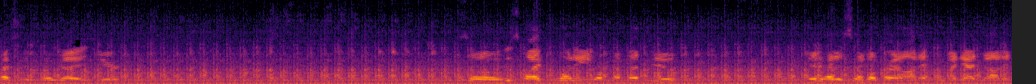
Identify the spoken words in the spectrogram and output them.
Pest control guy is here. So this 520 will come up to. It had a single front on it when my dad got it.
